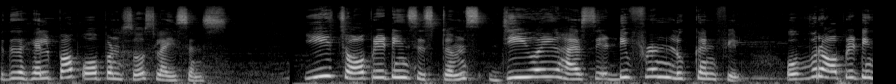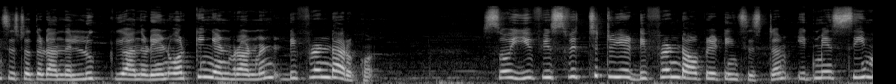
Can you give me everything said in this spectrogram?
With the help of open source licence each operating systems GUI has a different look and feel ஒவ்வொரு ஆப்ரேட்டிங் சிஸ்டத்தோட அந்த லுக்கு அதோடைய ஒர்க்கிங் என்வரான்மெண்ட் டிஃப்ரெண்ட்டாக இருக்கும். ஸோ இஃப் யூ ஸ்விட்ச் to a different operating system it may seem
